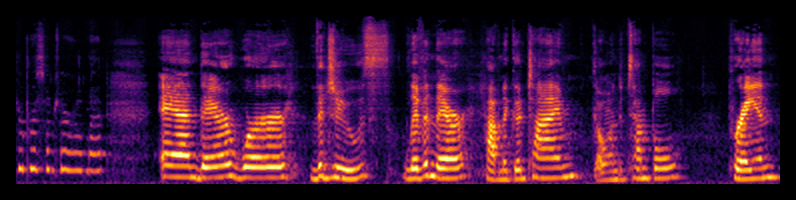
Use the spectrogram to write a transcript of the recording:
100% sure on that. And there were the Jews living there, having a good time, going to temple, praying,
